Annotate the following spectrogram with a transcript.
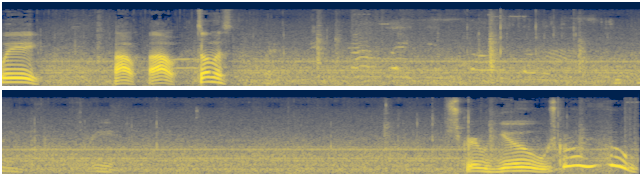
Wee. Ow, ow. Thomas. Wait, it's not clean. Three. Screw you. Screw you.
